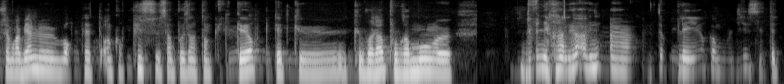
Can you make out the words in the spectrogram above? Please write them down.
j'aimerais bien le voir peut-être encore plus s'imposer en tant que leader, peut-être que, que voilà, pour vraiment devenir un, top player, comme on dit, c'est peut-être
